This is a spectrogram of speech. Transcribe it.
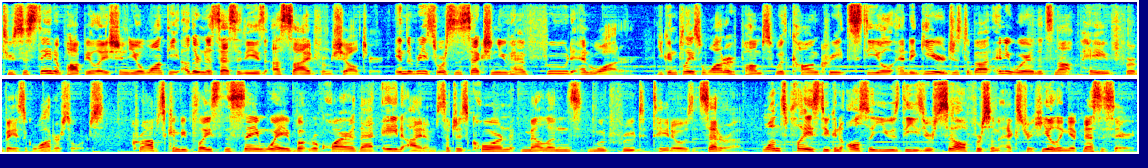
To sustain a population, you'll want the other necessities aside from shelter. In the resources section, you have food and water. You can place water pumps with concrete, steel, and a gear just about anywhere that's not paved for a basic water source. Crops can be placed the same way but require that aid items such as corn, melons, moot mutfruit, potatoes, etc. Once placed, you can also use these yourself for some extra healing if necessary.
